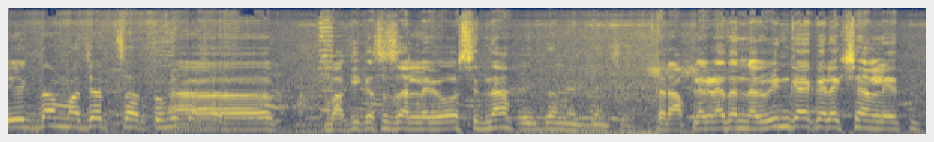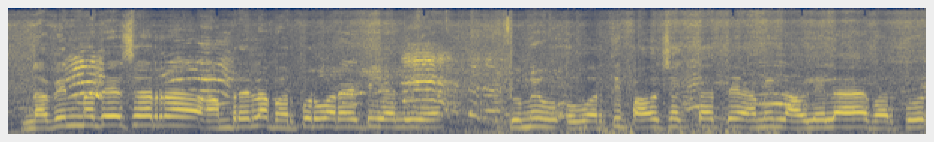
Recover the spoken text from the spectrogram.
एकदम मजेत सर. तुम्ही? अ, बाकी कसं चाललंय? व्यवस्थित ना? एकदम एकदम सर. तर आपल्याकडे आता नवीन काय कलेक्शन आले आहेत नवीनमध्ये सर अम्ब्रेला भरपूर व्हरायटी आली आहे. तुम्ही वरती पाहू शकता ते आम्ही लावलेला आहे भरपूर.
